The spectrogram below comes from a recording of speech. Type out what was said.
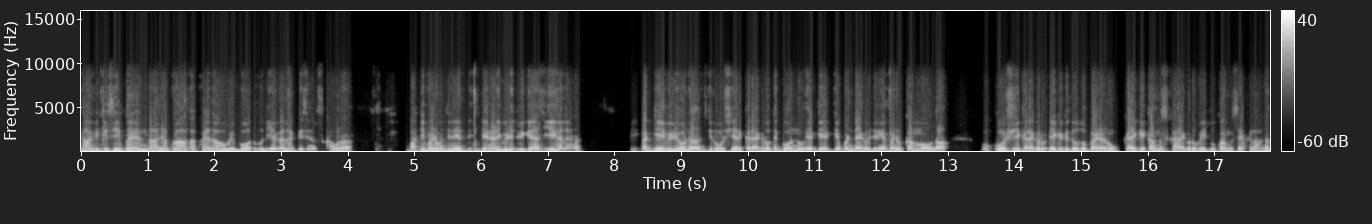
ਤਾਂ ਕਿ ਕਿਸੇ ਭੈਣ ਦਾ ਜਾਂ ਭਰਾ ਦਾ ਫਾਇਦਾ ਹੋਵੇ, ਬਹੁਤ ਵਧੀਆ ਗੱਲ ਆ ਕਿਸੇ ਨੂੰ ਸਿਖਾਉਣਾ। ਬਾਕੀ ਭੈਣ ਮੈਂ ਦਿਨੇ ਦੇਣ ਵਾਲੀ ਵੀਡੀਓ 'ਚ ਵੀ ਕਿਹਾ ਸੀ ਇਹ ਗੱਲ, ਹਨਾ? ਵੀ ਅੱਗੇ ਵੀਡੀਓ ਨਾ ਜਰੂਰ ਸ਼ੇਅਰ ਕਰਿਆ ਕਰੋ ਤੇ ਗੁਣ ਨੂੰ ਵੀ ਅੱਗੇ ਅੱਗੇ ਵੰਡਿਆ ਕਰੋ। ਜਿਹੜੀਆਂ ਭੈਣਾਂ ਨੂੰ ਕੰਮ ਆਉਂਦਾ, ਉਹ ਕੋਸ਼ਿਸ਼ ਕਰਿਆ ਕਰੋ ਇੱਕ ਇੱਕ ਦੋ ਦੋ ਭੈਣਾਂ ਨੂੰ ਕਹਿ ਕੇ ਕੰਮ ਸਿਖਾਇਆ ਕਰੋ, ਬਈ ਤੂੰ ਕੰਮ ਸਿੱਖ ਲੈ, ਹਨਾ?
